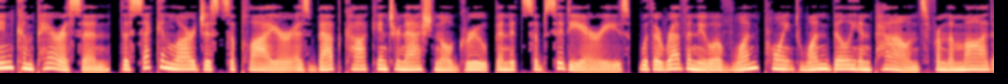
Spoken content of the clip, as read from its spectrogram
In comparison, the second largest supplier is Babcock International Group and its subsidiaries, with a revenue of £1.1 billion from the MOD.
